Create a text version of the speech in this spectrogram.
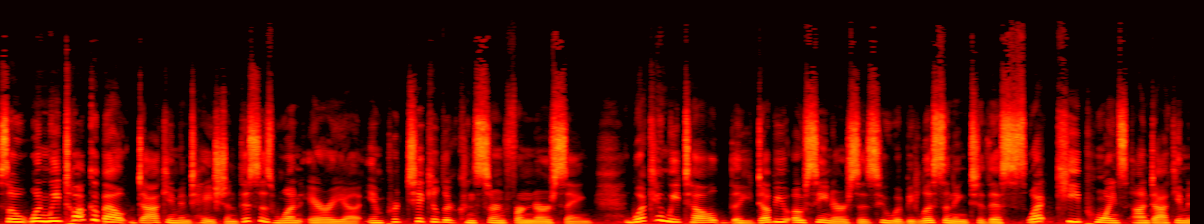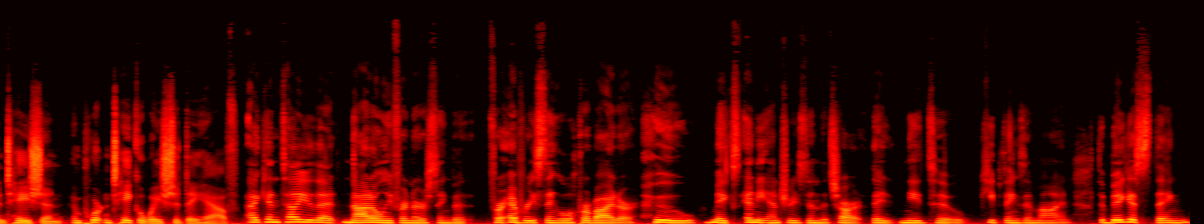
So, when we talk about documentation, this is one area in particular concern for nursing. What can we tell the WOC nurses who would be listening to this? What key points on documentation, important takeaways should they have? I can tell you that not only for nursing, but for every single provider who makes any entries in the chart, they need to keep things in mind. The biggest thing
